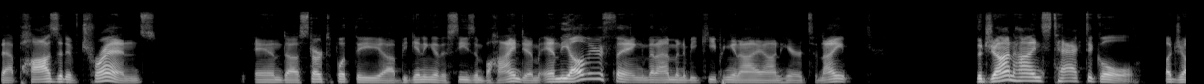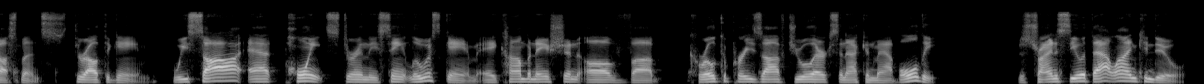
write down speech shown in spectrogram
that positive trend and uh, start to put the uh, beginning of the season behind him? And the other thing that I'm going to be keeping an eye on here tonight the John Hynes tactical adjustments throughout the game. We saw at points during the St. Louis game a combination of uh, Kirill Kaprizov, Joel Eriksson Ek, and Matt Boldy. Just trying to see what that line can do.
